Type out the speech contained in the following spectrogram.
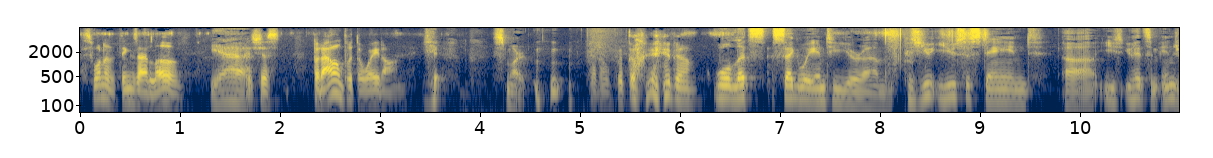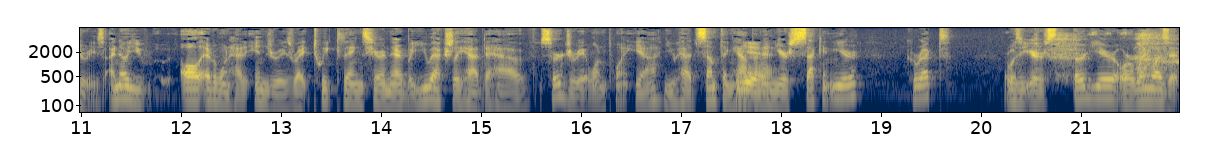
it's one of the things I love. Yeah. It's just, but I don't put the weight on. yeah. Smart. I don't put the weight on. well, let's segue into your um, because you you sustained uh, you you had some injuries. I know you all everyone had injuries, right? Tweaked things here and there, but you actually had to have surgery at one point. Yeah, you had something happen Yeah. in your second year, correct? Or was it your third year, or when was it?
